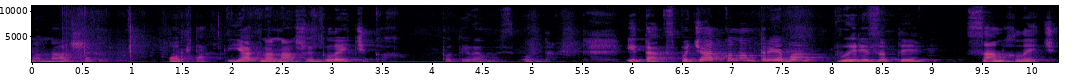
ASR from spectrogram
на наших, отак, як на наших глечиках. Подивимось, отак. І так, спочатку нам треба вирізати сам глечик.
